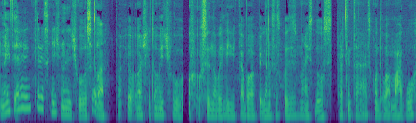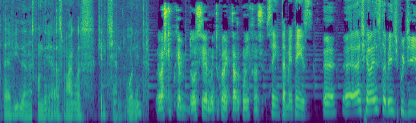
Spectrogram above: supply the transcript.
Mas é interessante, né? Tipo, sei lá. Eu acho que talvez, tipo, o senão ele acaba pegando essas coisas mais doces pra tentar esconder o amargor da vida, né? Esconder as mágoas que ele tinha por dentro. Eu acho que é porque doce é muito conectado com a infância. Sim, também tem isso. É, é, acho que é mais também, tipo, de,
